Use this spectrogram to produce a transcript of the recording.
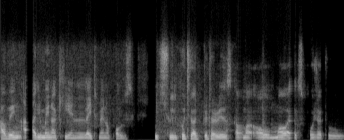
having early menarche and late menopause, which will put you at greater risk or more exposure to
